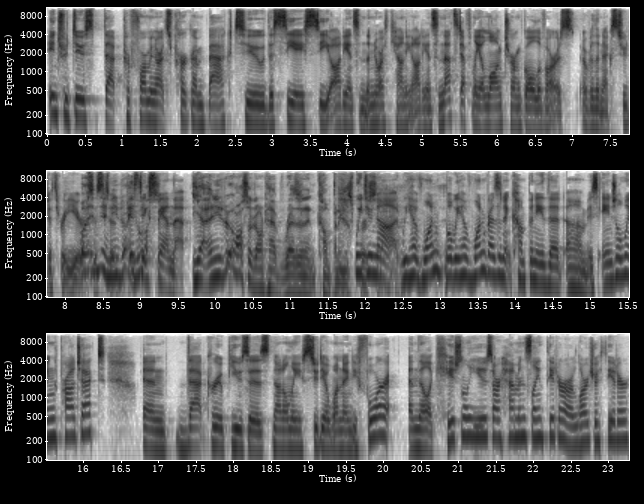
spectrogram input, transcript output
introduce that performing arts program back to the CAC audience and the North County audience. And that's definitely a long term goal of ours over the next two to three years Well, and- is, and to, you is you to also- expand that. Yeah, and you also don't have resident companies. We do se. not. We have one. Well, we have one resident company that um, is Angel Wing Project, and that group uses not only Studio 194, and they'll occasionally use our Hammonds Lane Theater, our larger theater,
